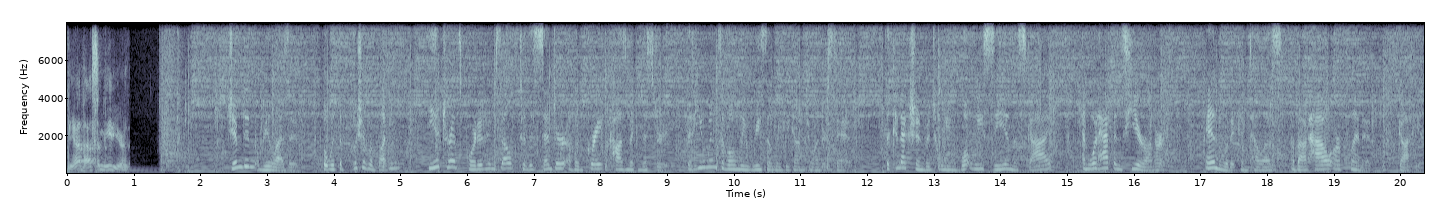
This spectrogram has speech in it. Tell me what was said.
yeah, that's a meteor." Jim didn't realize it, but with the push of a button, he had transported himself to the center of a great cosmic mystery that humans have only recently begun to understand. The connection between what we see in the sky and what happens here on Earth, and what it can tell us about how our planet got here.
